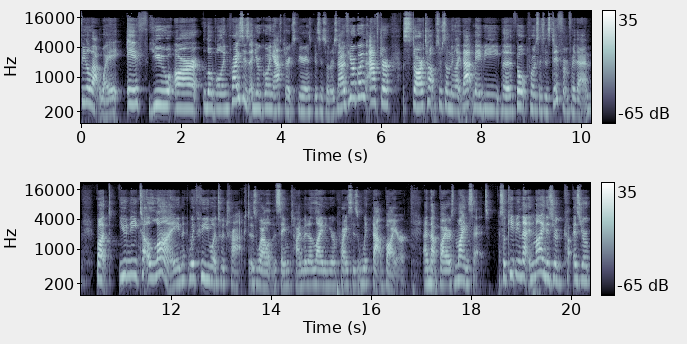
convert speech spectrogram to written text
feel that way if you are lowballing prices and you're going after experienced business owners. Now, if you're going after startups or something like that, maybe the thought process is different for them, but you need to align with who you want to attract as well at the same time and aligning your prices with that buyer and that buyer's mindset. So keeping that in mind as you're as you're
